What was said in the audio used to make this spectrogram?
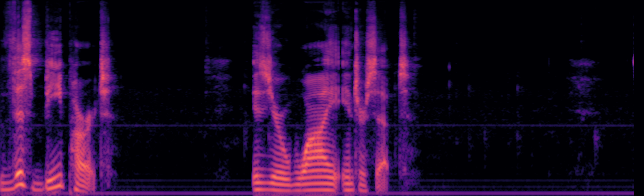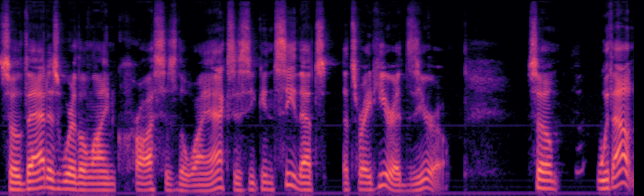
This b part is your y-intercept. So that is where the line crosses the y-axis. You can see that's that's right here at 0. So without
